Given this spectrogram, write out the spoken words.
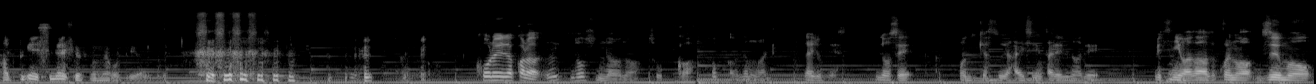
発言しないですよ、そんなこと言われて。これだから、ん？どうすんだろうな。そっか、そっか、でも大丈夫です。どうせ、ポッドキャストで配信されるので、別にわざわざこのズームを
